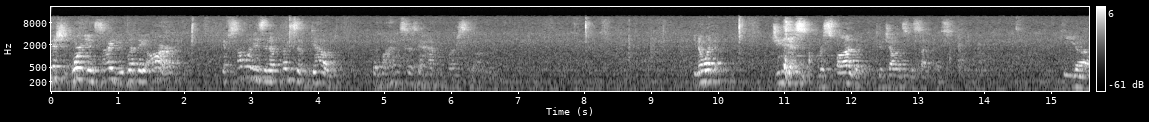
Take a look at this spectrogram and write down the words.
wish weren't inside you, but they are. If someone is in a place of doubt, the Bible says to have mercy on them. You know what? Jesus responded to John's disciples. He, uh,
